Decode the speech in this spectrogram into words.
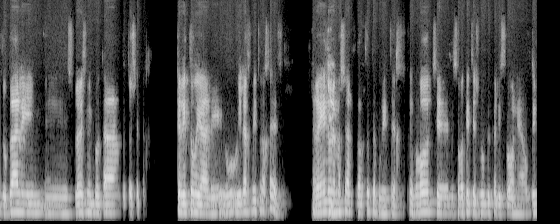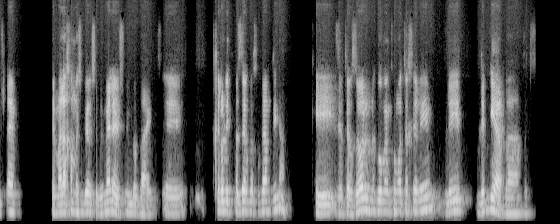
גלובליים שלא יושבים באותו שטח טריטוריאלי, הוא ילך ויתרחב. ראינו למשל בארצות הברית איך חברות שמסורתית ישבו בקליפורניה, העובדים שלהם במהלך המשבר שבמילא יושבים בבית, התחילו להתפזר ברחבי המדינה. כי זה יותר זול לגור במקומות אחרים, בלי, בלי פגיעה בתפוקה.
